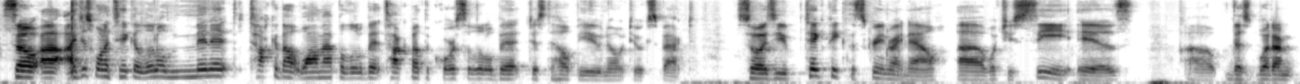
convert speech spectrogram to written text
So uh, I just want to take a little minute, talk about WAMAP a little bit, talk about the course a little bit, just to help you know what to expect. So as you take a peek at the screen right now, uh, what you see is uh, this what I'm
